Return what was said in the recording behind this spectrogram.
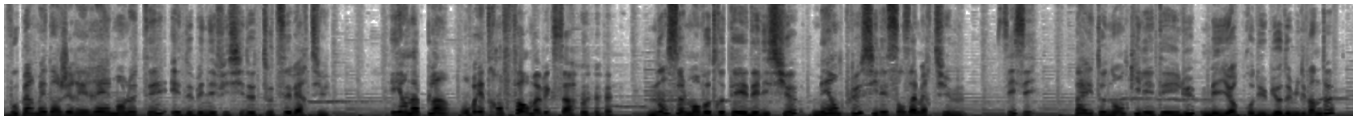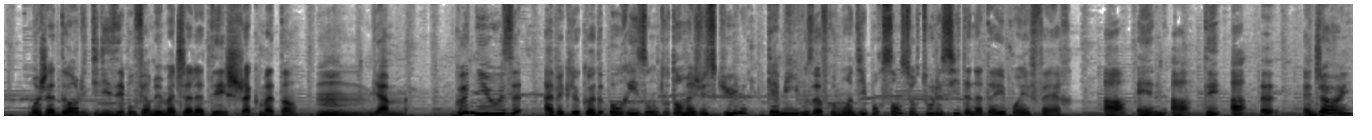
vous permet d'ingérer réellement le thé et de bénéficier de toutes ses vertus. Et il y en a plein, on va être en forme avec ça. non seulement votre thé est délicieux, mais en plus il est sans amertume. Si si, pas étonnant qu'il ait été élu meilleur produit bio 2022. Moi j'adore l'utiliser pour faire mes matcha latte chaque matin. Hum, yam. Good news Avec le code HORIZON tout en majuscule, Camille vous offre moins 10% sur tout le site anatae.fr. A-N-A-T-A-E. Enjoy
